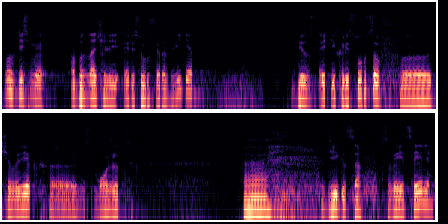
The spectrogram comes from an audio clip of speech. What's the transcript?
Ну, здесь мы обозначили ресурсы развития. Без этих ресурсов э, человек э, не сможет э, двигаться к своей цели,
